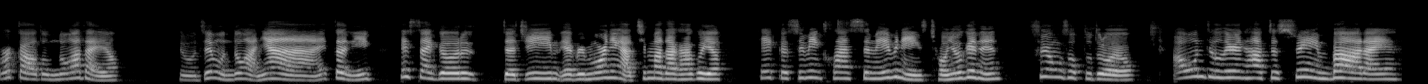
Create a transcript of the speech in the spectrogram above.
workout 운동하다예요. 요즘 운동하냐? 했더니 Yes, I go to the gym every morning. 아침마다 가고요. Take a swimming class some evenings. 저녁에는 수영 수업도 들어요. I want to learn how to swim, but I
